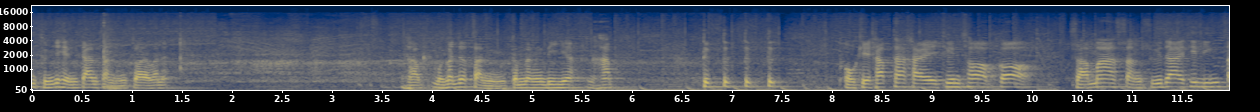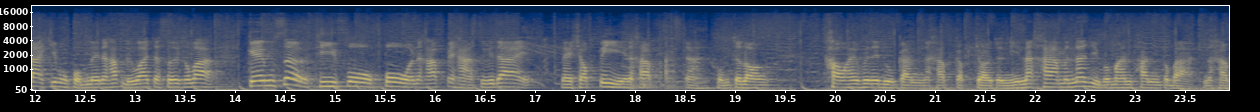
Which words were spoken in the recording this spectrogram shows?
ๆถึงจะเห็นการสั่นของจอยวะเนี่ยนะครับ มันก็จะสั่นกำลังดีนะครับ ตึกตึกตึกตึก โอเคครับ ถ้าใครชื่นชอบก็สามารถสั่งซื้อได้ที่ลิงก์ใต้คลิปของผมเลยนะครับ หรือว่าจะเซิร์ชคำว่า Gamer T4 Pro นะครับ ไปหาซื้อได้ใน s h อ p e e นะครับอะผมจะลองเข้าให้เพื่อนได้ดูกันนะครับ กับจอยตัวนี้ราคามันน่าจะอยู่ประมาณพันกว่าบาทนะครับ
